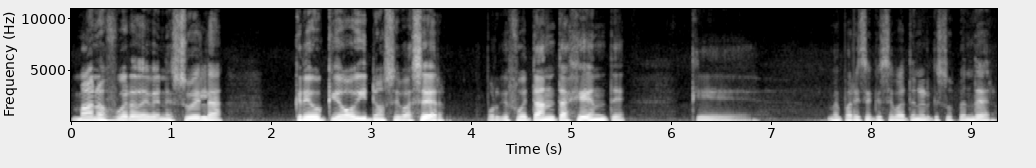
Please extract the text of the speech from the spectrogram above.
Manos fuera de Venezuela creo que hoy no se va a hacer, porque fue tanta gente que me parece que se va a tener que suspender.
